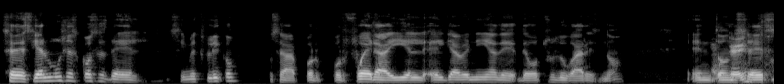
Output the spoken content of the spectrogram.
se decían muchas cosas de él. ¿Sí me explico? o sea, por, por fuera y él, él ya venía de, de, otros lugares, ¿no? Entonces,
